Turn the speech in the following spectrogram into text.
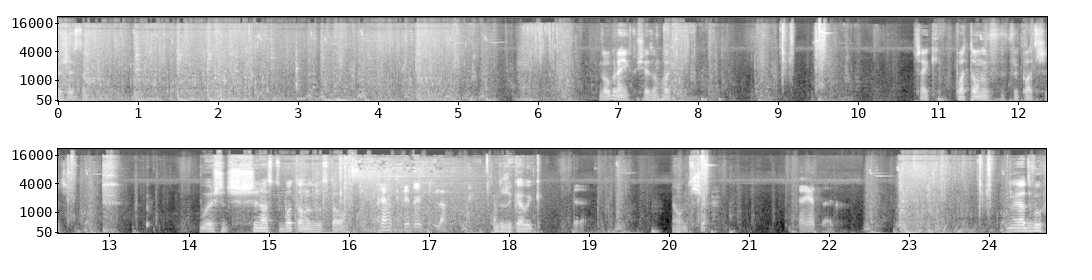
Już jestem. Dobra, niech tu siedzą, chodź. Trzeba jakich batonów wypatrzeć. Bo jeszcze 13 batonów zostało. Ja tylko jednego killa. Duży kawik. Ja mam 3. Ja jednego. No ja dwóch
